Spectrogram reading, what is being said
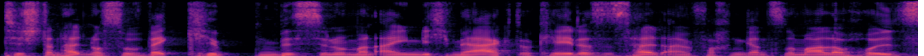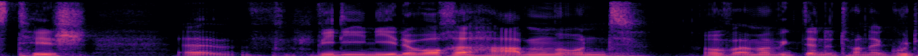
Tisch dann halt noch so wegkippt ein bisschen und man eigentlich merkt, okay, das ist halt einfach ein ganz normaler Holztisch, äh, wie die ihn jede Woche haben und auf einmal wiegt er eine Tonne. Gut,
